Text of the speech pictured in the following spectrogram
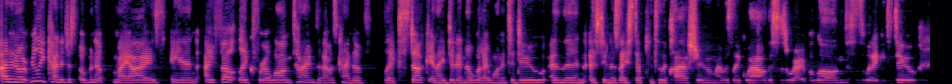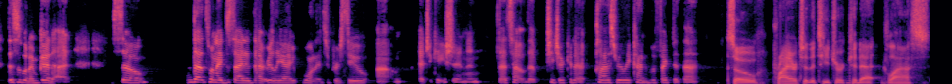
I don't know, it really kind of just opened up my eyes. And I felt like for a long time that I was kind of like stuck and I didn't know what I wanted to do. And then as soon as I stepped into the classroom, I was like, wow, this is where I belong. This is what I need to do. This is what I'm good at. So that's when I decided that really I wanted to pursue um, education. And that's how the teacher cadet class really kind of affected that. So prior to the teacher cadet class,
